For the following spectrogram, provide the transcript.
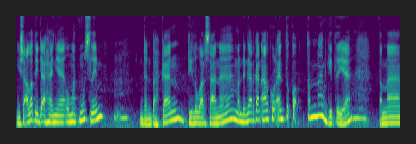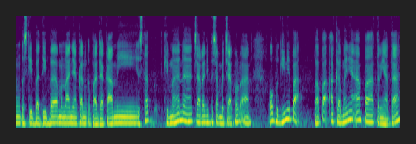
Insya Allah tidak hanya umat Muslim hmm. dan bahkan di luar sana mendengarkan Al-Quran itu kok tenang gitu ya, hmm. tenang. Terus tiba-tiba menanyakan kepada kami, Ustadz gimana caranya bisa baca Al-Quran? Oh begini Pak, Bapak agamanya apa? Ternyata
